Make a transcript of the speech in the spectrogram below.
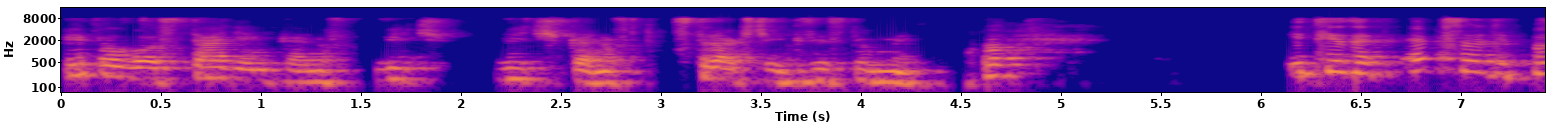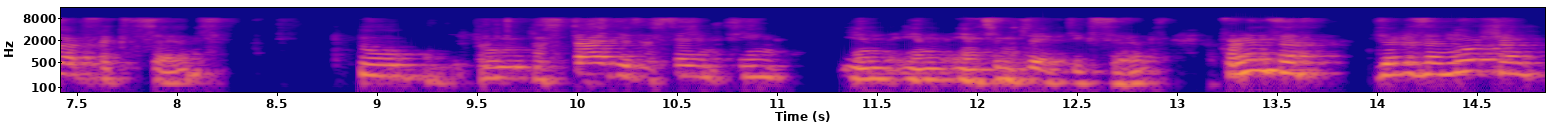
People were studying kind of which which kind of structure exists on me. So it has an absolutely perfect sense to, to, to study the same thing in, in, in symplectic sense. For instance, there is a notion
